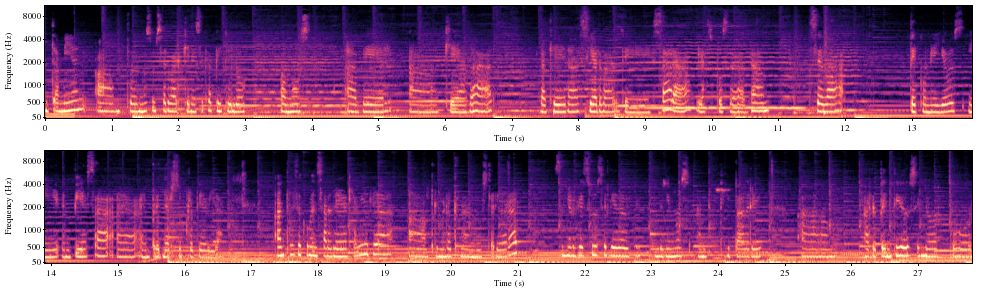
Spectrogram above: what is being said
Y también podemos observar que en ese capítulo vamos a ver que Agar la que era sierva de Sara, la esposa de Abraham, se va de con ellos y empieza a, emprender su propia vida. Antes de comenzar a leer la Biblia, ah, primero que nada me gustaría orar. Señor Jesús, el día de hoy venimos ante ti, Padre, uh, arrepentidos, Señor, por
